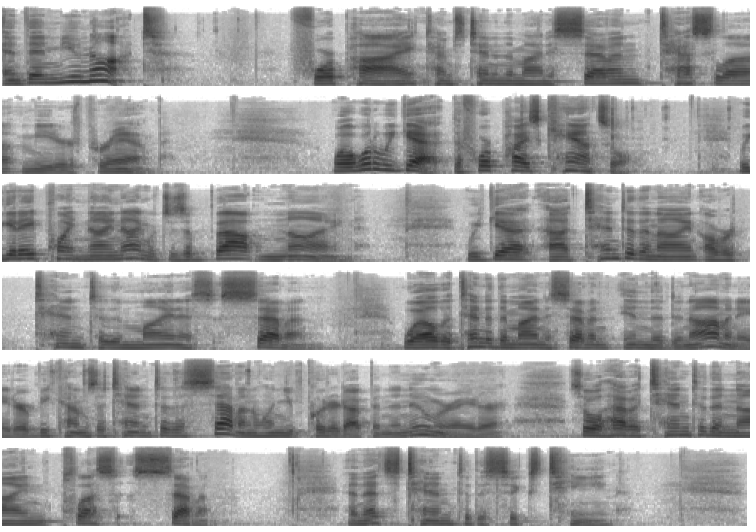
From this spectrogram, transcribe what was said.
And then mu naught. 4 pi times 10 to the minus 7 Tesla meters per amp. Well, what do we get? The 4 pi's cancel. We get 8.99, which is about 9. We get uh, 10 to the 9 over 10 to the minus 7. Well, the 10 to the minus 7 in the denominator becomes a 10 to the 7 when you put it up in the numerator. So we'll have a 10 to the 9 plus 7, and that's 10 to the 16.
